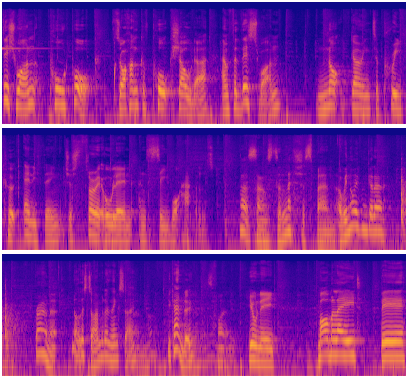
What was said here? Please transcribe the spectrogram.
Dish one, pulled pork. So a hunk of pork shoulder. And for this one, not going to pre-cook anything, just throw it all in and see what happens. That sounds delicious, Ben. Are we not even gonna brown it? Not this time, I don't think so. Um, you can do. Yeah, that's fine. You'll need marmalade, beer,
